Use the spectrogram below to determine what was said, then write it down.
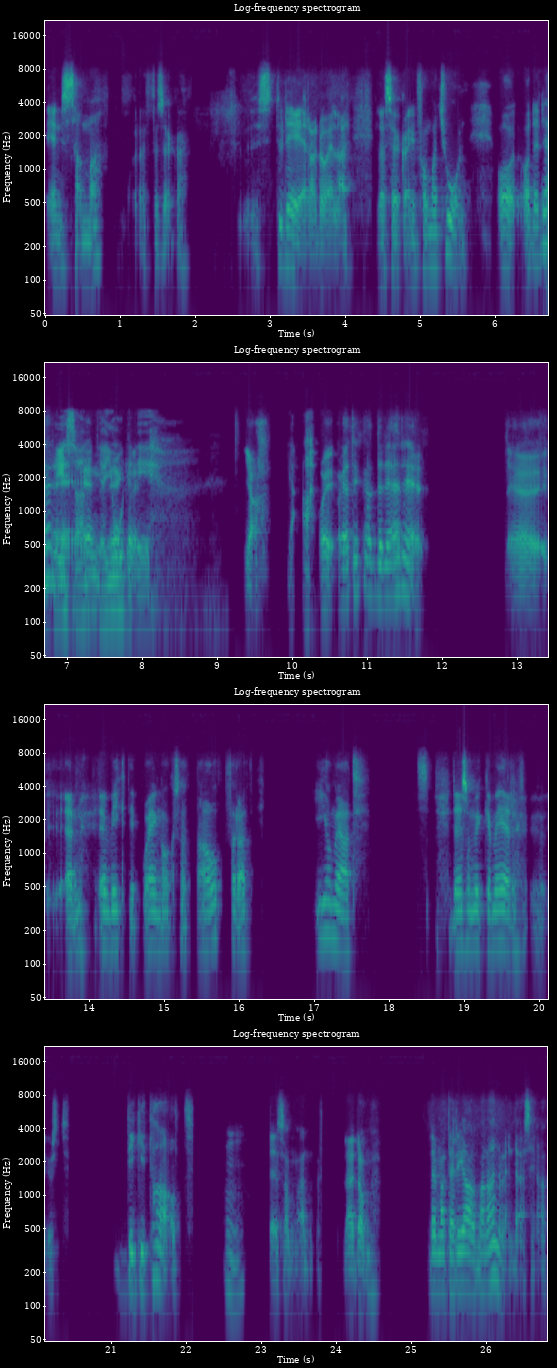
ensamma för att försöka studera då eller, eller söka information. Och, och det där det är sant, en, jag gjorde en, det. Ja, ja. Och, och jag tycker att det där är eh, en, en viktig poäng också att ta upp för att i och med att det är så mycket mer just digitalt mm. det som man, de, det material man använder sig av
